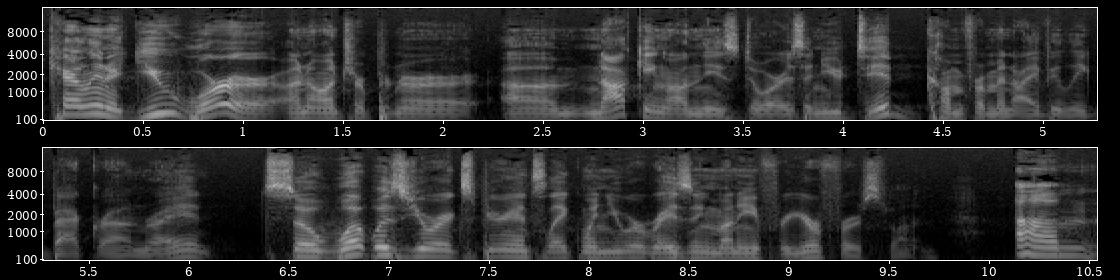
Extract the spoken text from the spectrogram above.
Carolina, you were an entrepreneur um, knocking on these doors, and you did come from an Ivy League background, right? So, what was your experience like when you were raising money for your first one? Um,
